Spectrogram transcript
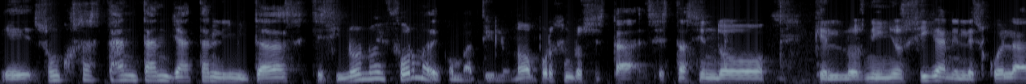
eh, son cosas tan, tan, ya tan limitadas que si no, no hay forma de combatirlo, ¿no? Por ejemplo, se está, se está haciendo que los niños sigan en la escuela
